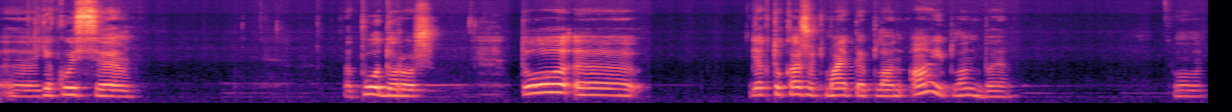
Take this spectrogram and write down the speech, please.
е, якусь е, подорож, то, е, як то кажуть, майте план А і план Б. От.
